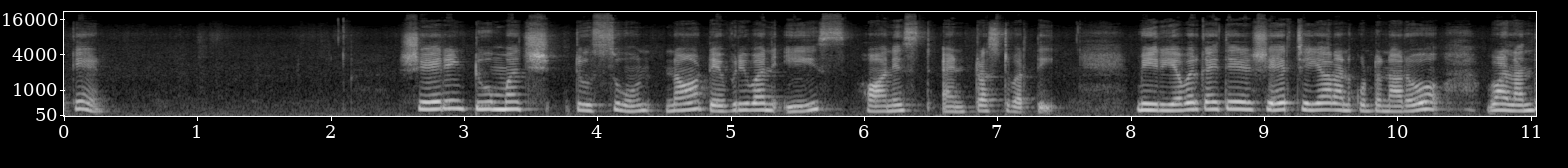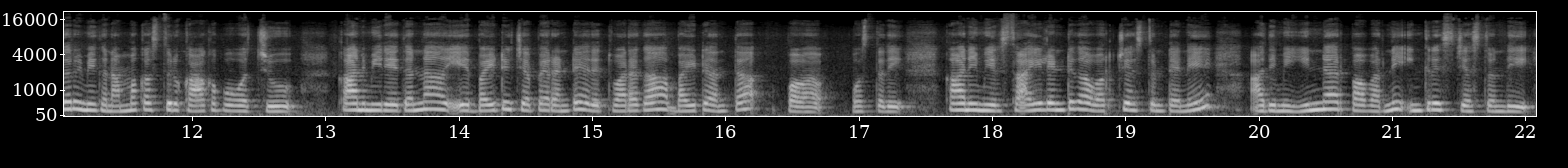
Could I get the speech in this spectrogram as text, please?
okay sharing too much too soon not everyone is honest and trustworthy మీరు ఎవరికైతే షేర్ చేయాలనుకుంటున్నారో వాళ్ళందరూ మీకు నమ్మకస్తులు కాకపోవచ్చు. కానీ మీరు ఏదన్నా ఏ- చెప్పారంటే అది త్వరగా బయట అంతా వస్తుంది. కానీ మీరు సైలెంట్గా వర్క్ చేస్తుంటేనే అది మీ ఇన్నర్ పవర్ని ఇంక్రీజ్ చేస్తుంది.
